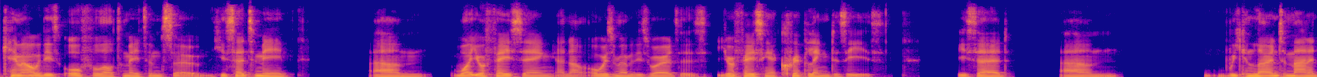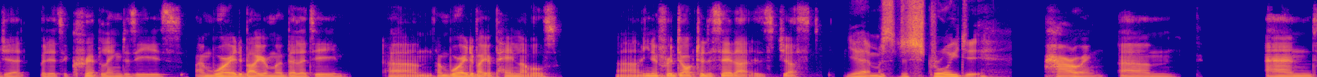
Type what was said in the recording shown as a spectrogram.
came out with these awful ultimatums. So he said to me, um, What you're facing, and I'll always remember these words, is you're facing a crippling disease. He said, um, We can learn to manage it, but it's a crippling disease. I'm worried about your mobility. Um, I'm worried about your pain levels. Uh, you know, for a doctor to say that is just. Yeah, it must have destroyed you. Harrowing. Um, and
